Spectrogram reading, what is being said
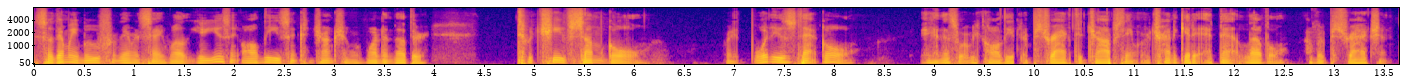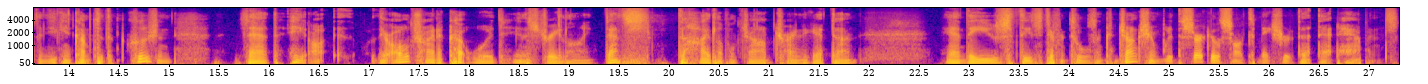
So then we move from there and say, well, you're using all these in conjunction with one another to achieve some goal. Right? What is that goal? And that's what we call the abstracted job statement. We're trying to get it at that level of abstraction. Then you can come to the conclusion that, hey, uh, they're all trying to cut wood in a straight line. That's the high level job trying to get done. And they use these different tools in conjunction with the circular saw to make sure that that happens.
